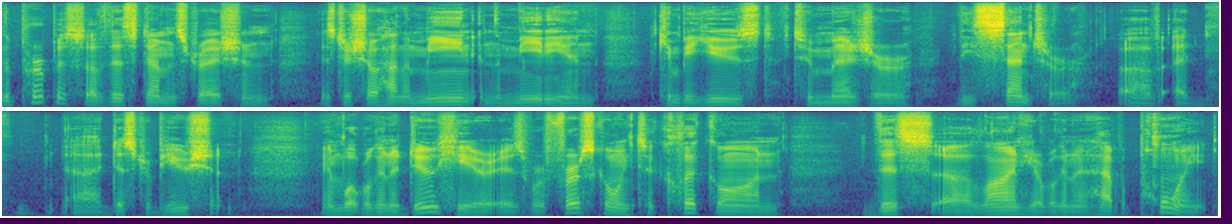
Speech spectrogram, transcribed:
The purpose of this demonstration is to show how the mean and the median can be used to measure the center of a, a distribution. And what we're going to do here is we're first going to click on this uh, line here. We're going to have a point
